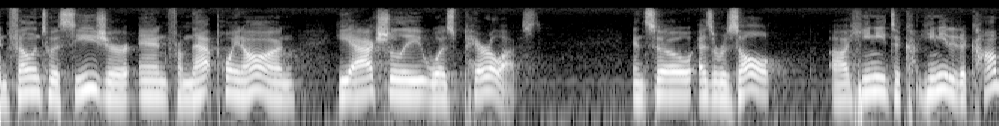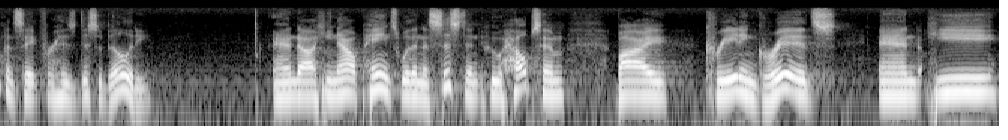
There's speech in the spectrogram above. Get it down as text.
and fell into a seizure, and from that point on, he actually was paralyzed. And so, as a result, uh, he, need to, he needed to compensate for his disability. And uh, he now paints with an assistant who helps him by creating grids, and he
